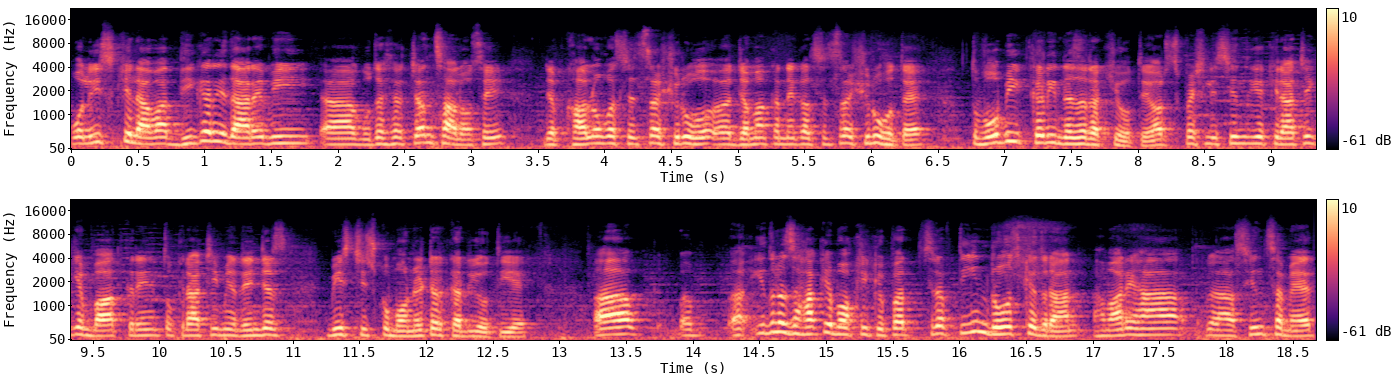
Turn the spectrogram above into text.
پولیس کے علاوہ دیگر ادارے بھی گزشتہ چند سالوں سے جب کھالوں کا سلسلہ شروع ہو جمع کرنے کا سلسلہ شروع ہوتا ہے، تو وہ بھی کڑی نظر رکھے ہوتے ہیں۔ اور اسپیشلی سندھ کے کراچی کی ہم بات کریں تو کراچی میں رینجرز بھی اس چیز کو مانیٹر کر رہی ہوتی ہے۔ عید الاضحیٰ کے موقع کے اوپر صرف تین روز کے دوران ہمارے ہاں سندھ سمیت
